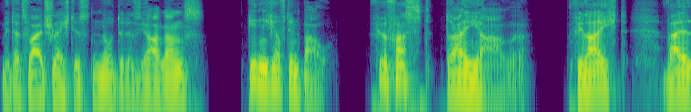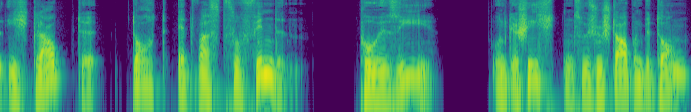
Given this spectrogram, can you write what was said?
mit der zweitschlechtesten Note des Jahrgangs, ging ich auf den Bau. Für fast drei Jahre. Vielleicht, weil ich glaubte, dort etwas zu finden. Poesie und Geschichten zwischen Staub und Beton?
